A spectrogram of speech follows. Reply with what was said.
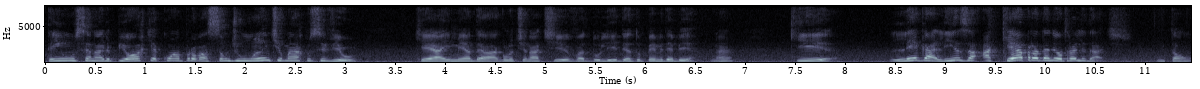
Tem um cenário pior que é com a aprovação de um anti-marco civil, que é a emenda aglutinativa do líder do PMDB, né? que legaliza a quebra da neutralidade. Então,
